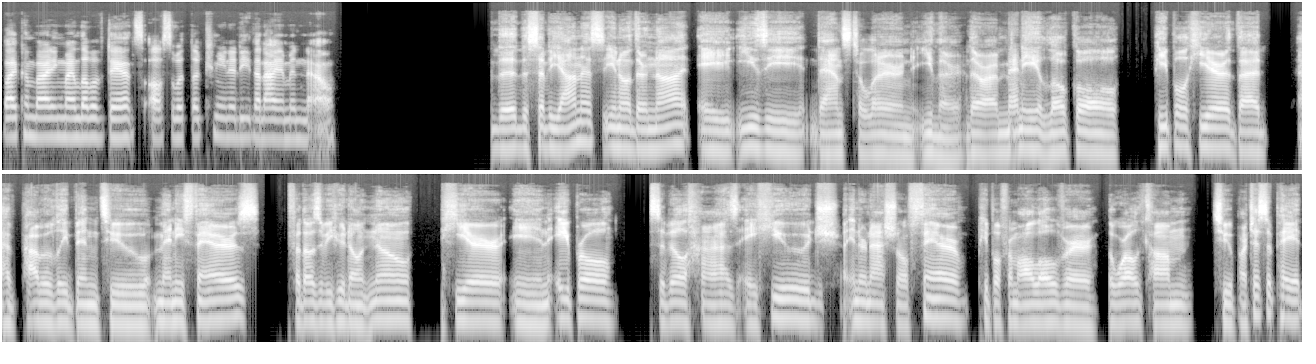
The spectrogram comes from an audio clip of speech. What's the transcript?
by combining my love of dance also with the community that I am in now. The the Sevillanas, you know, they're not a easy dance to learn either. There are many local people here that have probably been to many fairs. For those of you who don't know, here in April, Seville has a huge international fair. People from all over the world come to participate.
